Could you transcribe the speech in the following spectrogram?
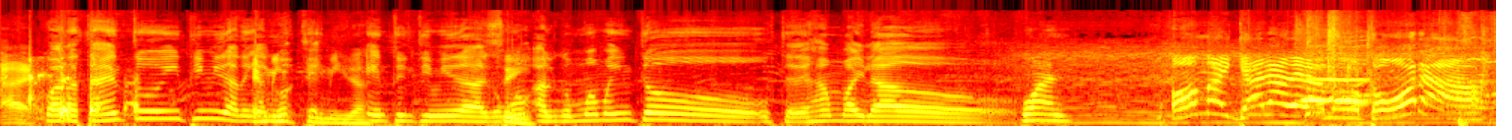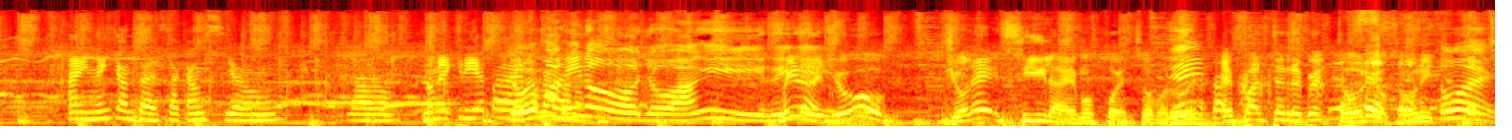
Ay, Cuando estás en tu intimidad, En mi algún- intimidad. en tu intimidad, algún, Sí. mo- algún momento ustedes han bailado. ¿Cuál? ¡Oh my god, la de la motora! A mí me encanta esta canción. Claro. No me crié para Yo me imagino Joan y Ricky. Mira, yo... Yo le... Sí, la hemos puesto, bro. Es parte del repertorio, Sony. ¿Cómo es?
